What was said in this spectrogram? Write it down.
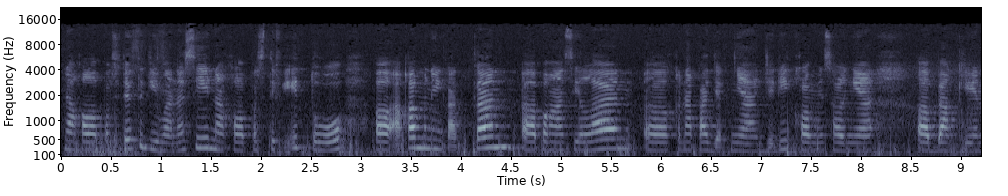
Nah kalau positif itu gimana sih? Nah kalau positif itu uh, akan meningkatkan uh, penghasilan uh, kena pajaknya. Jadi kalau misalnya uh, makin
